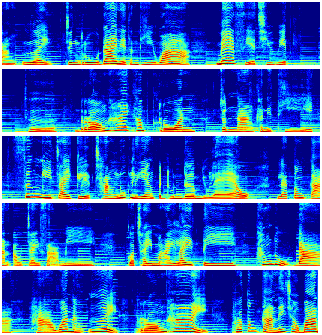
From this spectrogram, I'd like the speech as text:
นางเอื้อยจึงรู้ได้ในทันทีว่า แม่เสียชีวิต เธอร้องไห้คับครวญจนนางคณิถีซึ่งมีใจเกลียดชังลูกเลี้ยงเป็นทุนเดิมอยู่แล้ว และต้องการเอาใจสามี ก็ใช้ไม้ไล่ตี ทั้งดุดาหาว่านางเอื้อย ร้องไห้ เพราะต้องการให้ชาวบ้าน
